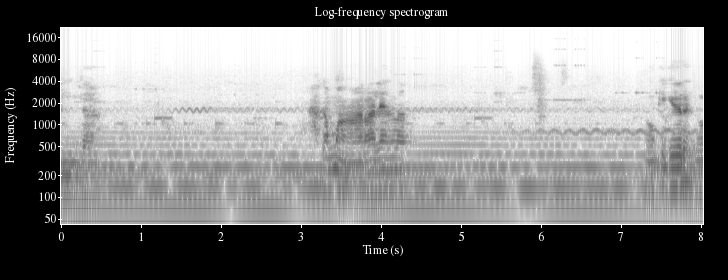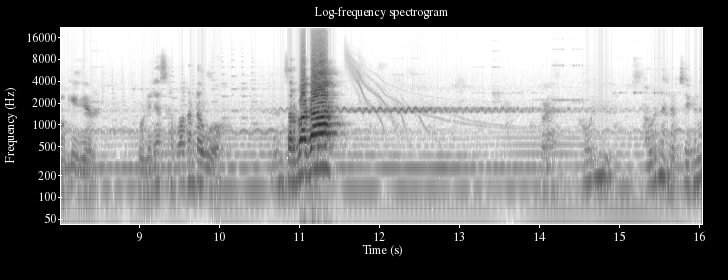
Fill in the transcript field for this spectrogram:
എന്താ? ആകെ മാറാനുള്ള നോക്കി കേറ് നോക്കി കേറ്. ഉള്ളിലെ സർബാക്ക ഉണ്ടാവുമോ സർബാക്ക അവിടുന്നല്ലേ വെച്ചേക്കണ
